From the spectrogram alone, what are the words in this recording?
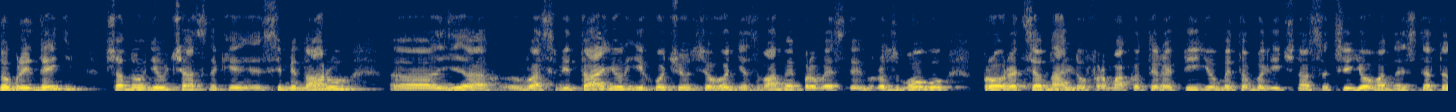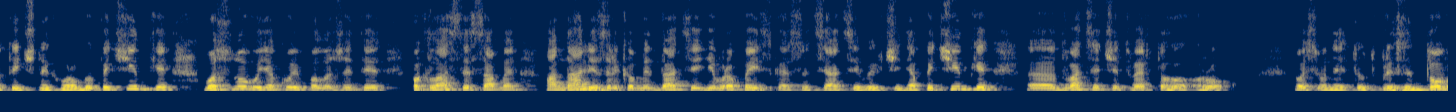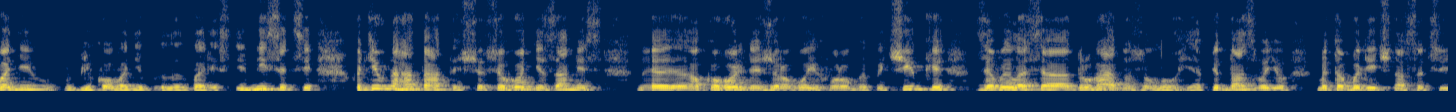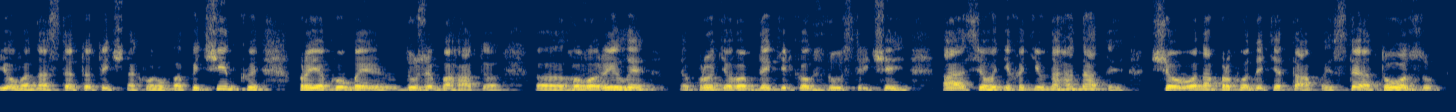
Добрий день, шановні учасники семінару. Е, Я вас вітаю і хочу сьогодні з вами провести розмову про раціональну фармакотерапію метаболічно асоційованої статотичної хвороби печінки, в основу якої положити покласти саме аналіз рекомендацій Європейської асоціації вивчення печінки 24-го року. Ось вони тут презентовані, опубліковані були в вересні місяці. Хотів нагадати, що сьогодні замість е, алкогольної жирової хвороби печінки з'явилася друга нозологія під назвою метаболічно асоційована статотична хвороба печінки, про яку ми дуже багато е, говорили протягом декількох зустрічей. А сьогодні хотів нагадати, що вона проходить етапи стеатозу,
